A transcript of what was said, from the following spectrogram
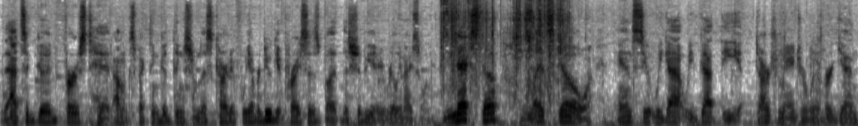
that's a good first hit. I'm expecting good things from this card if we ever do get prices, but this should be a really nice one. Next up, let's go and see what we got. We've got the Dark Mage or whatever again.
